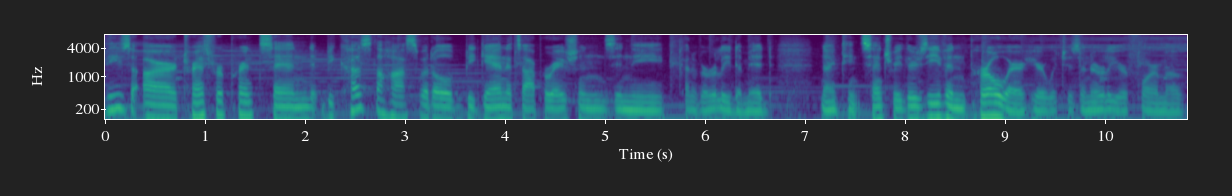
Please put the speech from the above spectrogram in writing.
these are transfer prints, and because the hospital began its operations in the kind of early to mid 19th century, there's even pearlware here, which is an earlier form of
